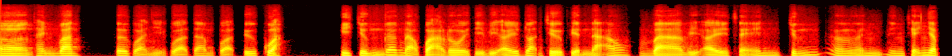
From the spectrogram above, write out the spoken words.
Uh, thanh văn sơ quả nhị quả tam quả tứ quả khi chứng các đạo quả rồi thì vị ấy đoạn trừ phiền não và vị ấy sẽ chứng uh, sẽ nhập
